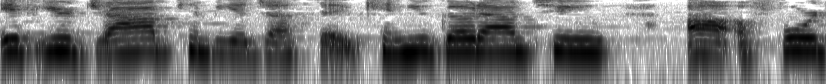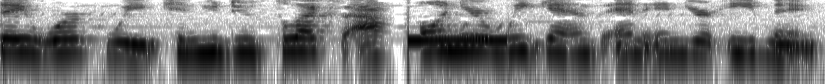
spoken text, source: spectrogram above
if your job can be adjusted. Can you go down to uh, a four day work week? Can you do flex out on your weekends and in your evenings?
